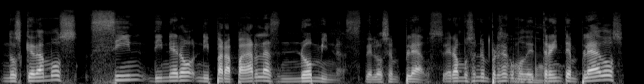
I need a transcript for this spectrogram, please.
nos quedamos sin dinero ni para pagar las nóminas de los empleados. Éramos una empresa como de ¿Cómo? 30 empleados.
